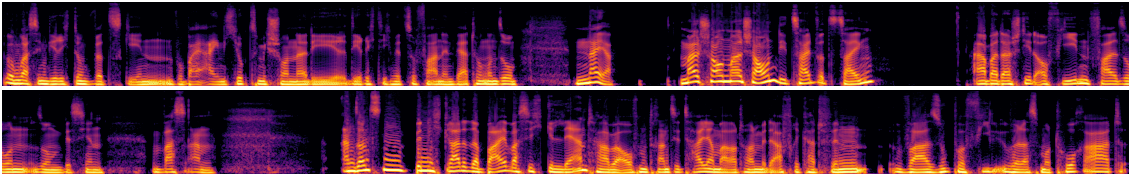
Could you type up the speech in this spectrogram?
irgendwas in die Richtung wird es gehen. Wobei eigentlich juckt es mich schon, ne, die, die richtig mitzufahren in Wertungen und so. Naja, mal schauen, mal schauen. Die Zeit wird es zeigen. Aber da steht auf jeden Fall so ein, so ein bisschen was an. Ansonsten bin ich gerade dabei, was ich gelernt habe auf dem Transitalia-Marathon mit der Afrika Twin, war super viel über das Motorrad,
